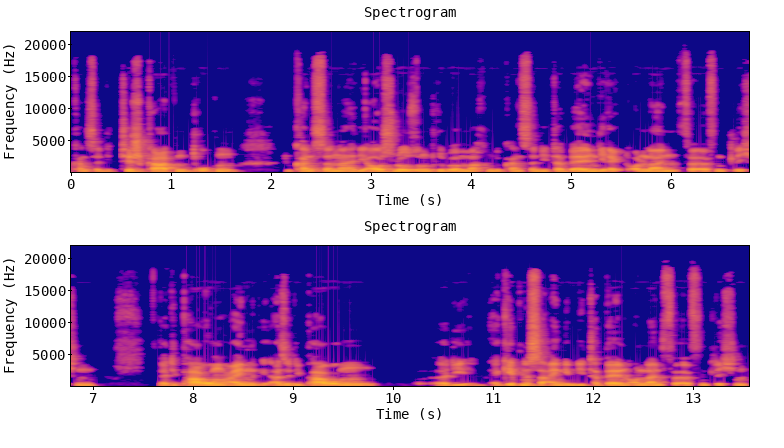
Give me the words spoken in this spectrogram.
kannst ja die Tischkarten drucken, du kannst dann nachher die Auslosung drüber machen, du kannst dann die Tabellen direkt online veröffentlichen, ja, die Paarungen ein, also die Paarungen, äh, die Ergebnisse eingeben, die Tabellen online veröffentlichen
